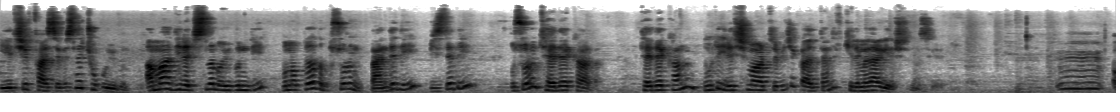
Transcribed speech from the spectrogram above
iletişim felsefesine çok uygun. Ama dil açısından uygun değil. Bu noktada da bu sorun bende değil, bizde değil. Bu sorun TDK'da. TDK'nın burada iletişimi artırabilecek alternatif kelimeler geliştirmesi gerekiyor. Hmm, o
